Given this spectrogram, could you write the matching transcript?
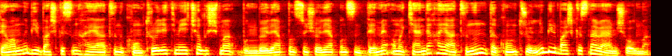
devamlı bir başkasının hayatını kontrol etmeye çalışma, bunu böyle yapmalısın, şöyle yapmalısın deme ama kendi hayatının da kontrolünü bir başkasına vermiş olma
